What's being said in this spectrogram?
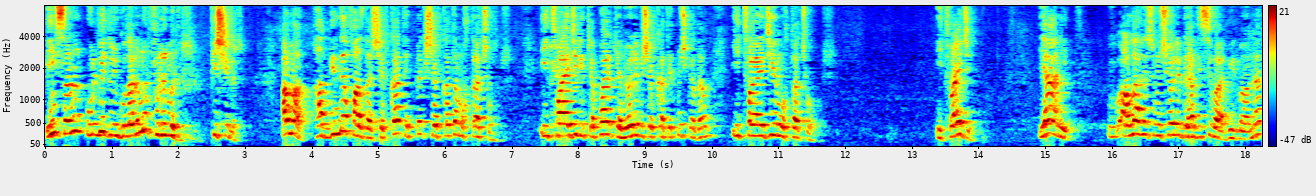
İnsanın ulvi duygularının fırınıdır, pişirir. Ama haddinden fazla şefkat etmek şefkata muhtaç olur. İtfaiyecilik yaparken öyle bir şefkat etmiş ki adam itfaiyeciye muhtaç olmuş. İtfaiyeci. Yani Allah Resulü'nün şöyle bir hadisi var bir mana.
